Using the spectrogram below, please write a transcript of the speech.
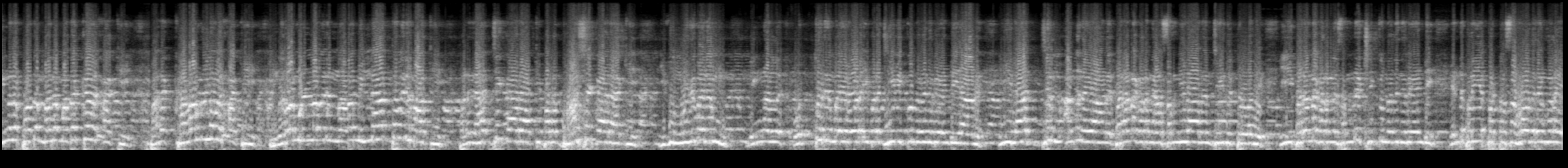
നിങ്ങളെ പല പല മതക്കാരാക്കി പല കളറുള്ളവരാക്കി നിറമുള്ളവരും നിറമില്ലാത്തവരുമാക്കി പല രാജ്യക്കാരാക്കി പല ഭാഷക്കാരാക്കി. ഇത് മുഴുവനും നിങ്ങൾ ഒത്തൊരുമയോടെ ഇവിടെ ജീവിക്കുന്നതിന് വേണ്ടിയാണ്. ഈ രാജ്യം അങ്ങനെയാണ് ഭരണഘടന സംവിധാനം ചെയ്തിട്ടുള്ളത്. ഈ ഭരണഘടന സംരക്ഷിക്കുന്നതിന് വേണ്ടി എന്റെ പ്രിയപ്പെട്ട സഹോദരങ്ങളെ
